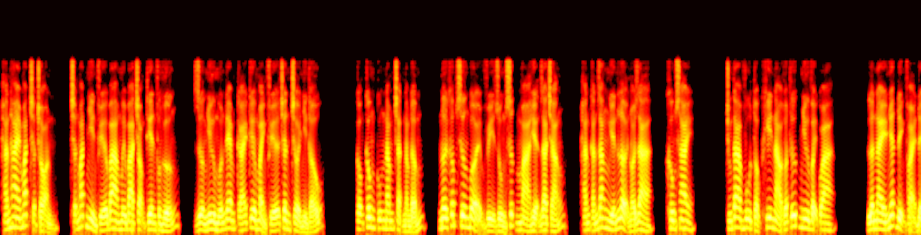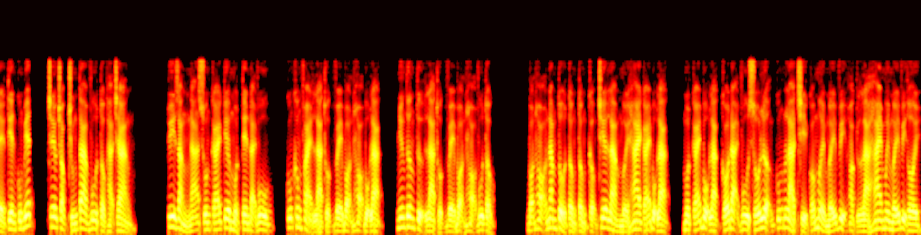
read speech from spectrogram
Hắn hai mắt trợn tròn trận mắt nhìn phía ba mươi ba trọng thiên phương hướng, dường như muốn đem cái kia mảnh phía chân trời nhìn thấu. Cộng công cũng nắm chặt nằm đấm, nơi khớp xương bởi vì dùng sức mà hiện ra trắng, hắn cắn răng nghiến lợi nói ra, không sai. Chúng ta vu tộc khi nào bất ức như vậy qua? Lần này nhất định phải để tiên cung biết t chọc chúng ta vu tộc hạ tràng. Tuy rằng ngã xuống cái kia một tên đại vu, cũng không phải là thuộc về bọn họ bộ lạc, nhưng tương tự là thuộc về bọn họ vu tộc. Bọn họ năm tổ tổng tổng cộng chia làm mười hai cái bộ lạc, một cái bộ lạc có đại vu số lượng cũng là chỉ có mười mấy vị hoặc là hai mươi mấy vị thôi,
